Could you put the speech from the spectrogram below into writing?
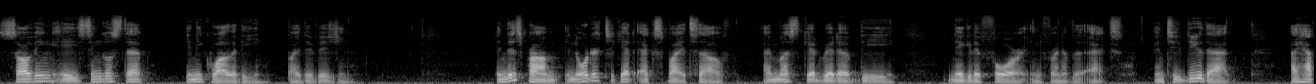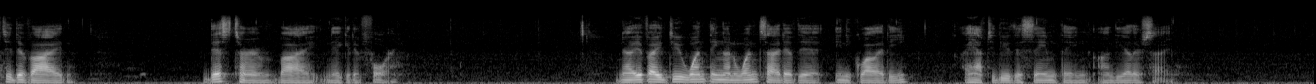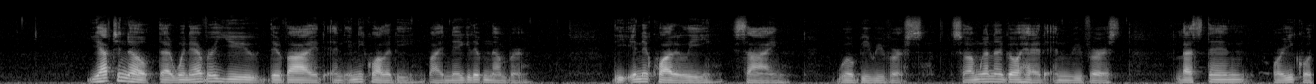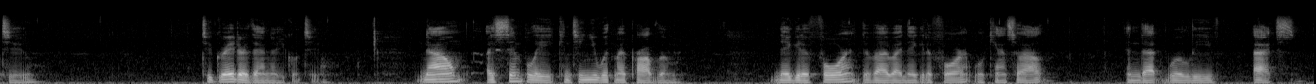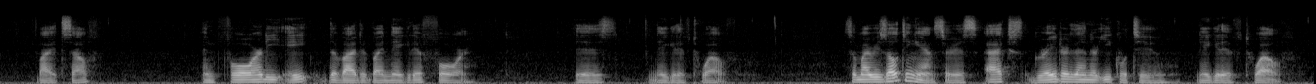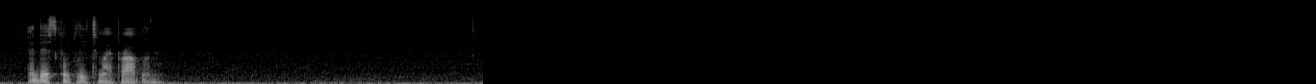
Solving a single-step inequality by division. In this problem, in order to get x by itself, I must get rid of the negative 4 in front of the x. And to do that, I have to divide this term by negative 4. Now if I do one thing on one side of the inequality, I have to do the same thing on the other side. You have to note that whenever you divide an inequality by a negative number, the inequality sign will be reversed. So I'm going to go ahead and reverse less than or equal to to greater than or equal to. Now I simply continue with my problem. Negative 4 divided by negative 4 will cancel out and that will leave x by itself and 48 divided by negative 4 is negative 12. So my resulting answer is x greater than or equal to negative 12 and this completes my problem.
